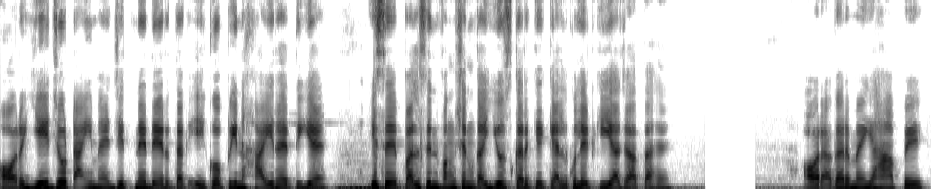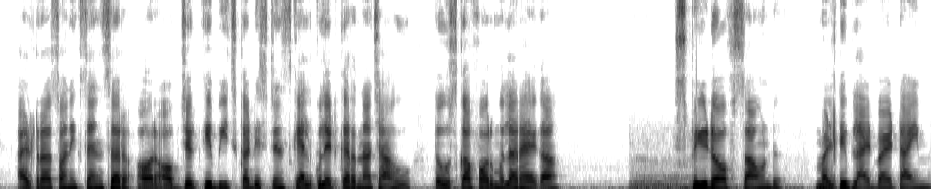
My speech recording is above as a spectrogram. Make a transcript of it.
और ये जो टाइम है, जितने देर तक इको पिन हाई रहती है, इसे पल्सिन फ़ंक्शन का यूज़ करके कैलकुलेट किया जाता है। और अगर मैं यहाँ पे अल्ट्रासोनिक सेंसर और ऑब्जेक्ट के बीच का डिस्टेंस कैलकुलेट करना चाहूँ तो उसका फॉर्मूला रहेगा speed of sound multiplied by time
